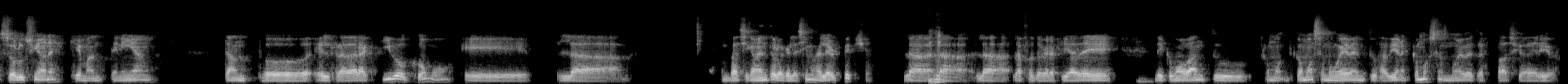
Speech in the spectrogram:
soluciones que mantenían tanto el radar activo como eh, la, básicamente lo que le decimos el air picture, la, la, la, fotografía de, de, cómo van tu, cómo, cómo, se mueven tus aviones, cómo se mueve tu espacio aéreo.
